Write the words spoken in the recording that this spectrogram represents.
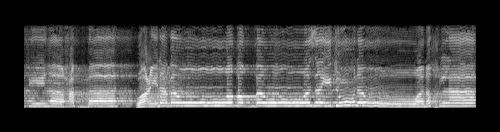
فيها حبا وعنبا وقضبا وزيتونا ونخلا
